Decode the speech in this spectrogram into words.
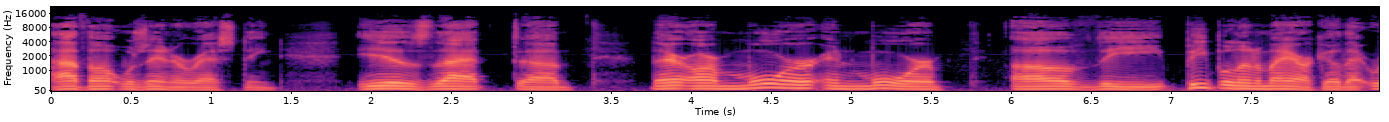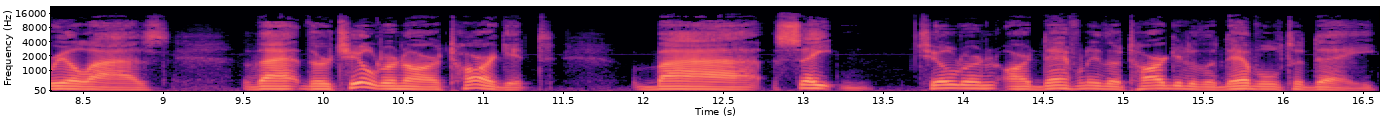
I thought was interesting is that uh, there are more and more of the people in America that realize that their children are a target by Satan. Children are definitely the target of the devil today.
